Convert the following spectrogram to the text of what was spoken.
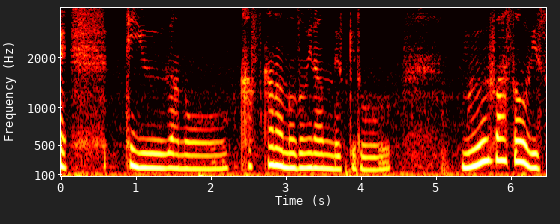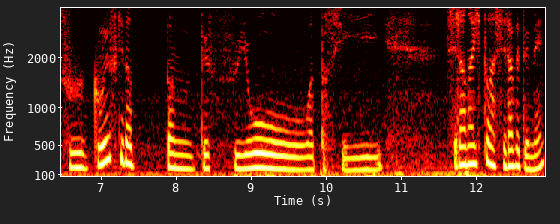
っていうあのかすかな望みなんですけど。ムーファ装備すっごい好きだったんですよ。私。知らない人は調べてね。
